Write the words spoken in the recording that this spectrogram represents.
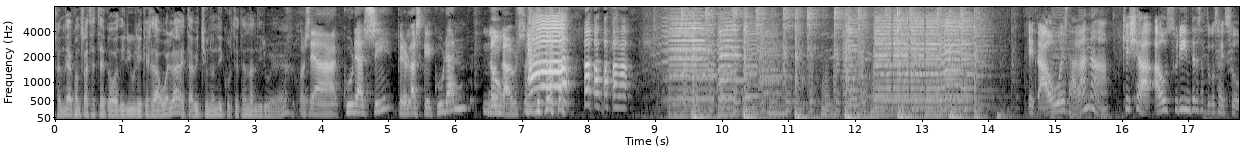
jendea kontratzeko dirurik ez dagoela, eta bitxu nondik urteten dan dirue, eh? Osea, kuras sí, pero las que curan No. non dauz. Eta hau ez da dana. Kexa, hau zuri interesatuko zaizu.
